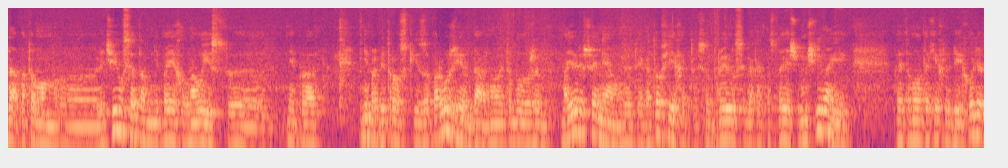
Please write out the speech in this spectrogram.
Да, потом он э, лечился, там не поехал на выезд э, в Днепро, в Днепропетровск и Запорожье, да, но это было уже мое решение, он говорит, я готов ехать, то есть он проявил себя как настоящий мужчина, и поэтому на таких людей ходят,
